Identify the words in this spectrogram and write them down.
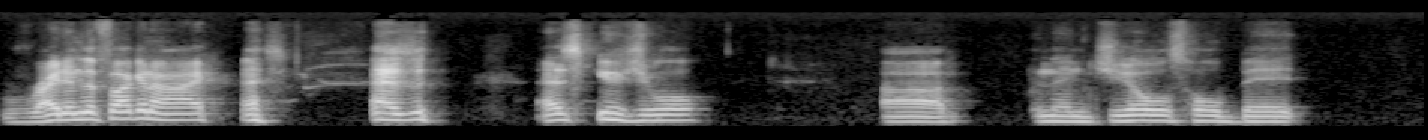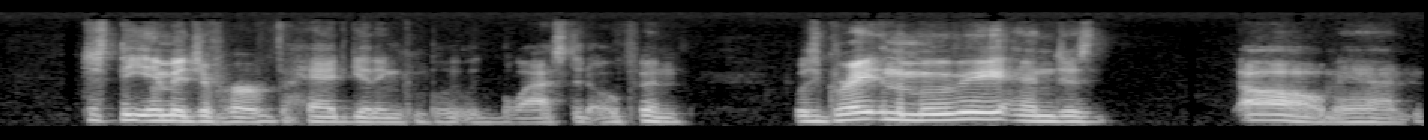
right in the fucking eye, as as, as usual. Uh, and then Jill's whole bit, just the image of her head getting completely blasted open, was great in the movie, and just oh man,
